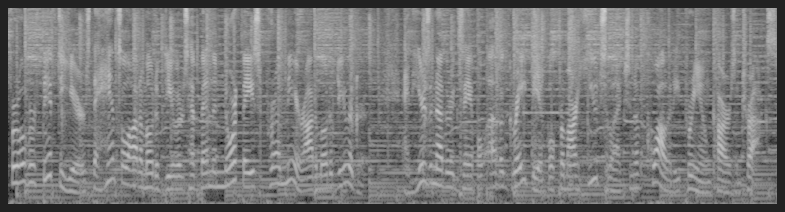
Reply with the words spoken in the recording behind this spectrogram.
For over 50 years, the Hansel Automotive dealers have been the North Bay's premier automotive dealer group. And here's another example of a great vehicle from our huge selection of quality pre owned cars and trucks.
